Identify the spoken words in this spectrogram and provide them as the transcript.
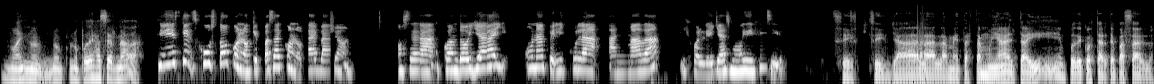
No, hay, no, no, no puedes hacer nada. Sí, es que es justo con lo que pasa con los live action. O sea, cuando ya hay una película animada, híjole, ya es muy difícil. Sí, sí, ya la, la, meta está muy alta y puede costarte pasarlo.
